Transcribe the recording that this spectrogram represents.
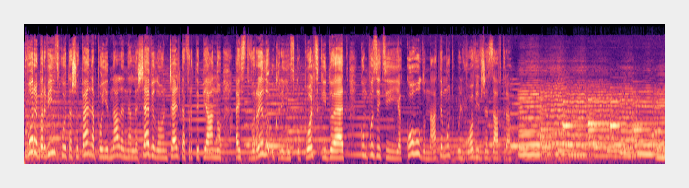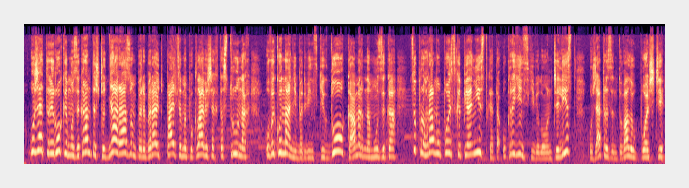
Твори Барвінського та Шопена поєднали не лише вілончель та фортепіано, а й створили українсько-польський дует, композиції якого лунатимуть у Львові вже завтра. Уже три роки музиканти щодня разом перебирають пальцями по клавішах та струнах. У виконанні барвінських дуо камерна музика. Цю програму польська піаністка та український віолончеліст уже презентували у Польщі.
